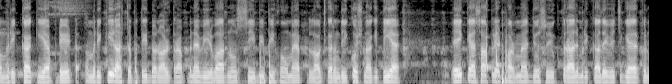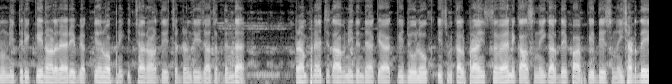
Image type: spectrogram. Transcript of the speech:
ਅਮਰੀਕਾ ਕੀ ਅਪਡੇਟ? ਅਮਰੀਕੀ ਰਾਸ਼ਟਰਪਤੀ ਡੋਨਾਲਡ ਟਰੰਪ ਨੇ ਵੀਰਵਾਰ ਨੂੰ ਸੀਬੀਪੀ ਹੋਮ ਐਪ ਲਾਂਚ ਕਰਨ ਦੀ ਘੋਸ਼ਣਾ ਕੀਤੀ ਹੈ। ਇਹ ਇੱਕ ਐਸਾ ਪਲੇਟਫਾਰਮ ਹੈ ਜੋ ਸੰਯੁਕਤ ਰਾਜ ਅਮਰੀਕਾ ਦੇ ਵਿੱਚ ਗੈਰ ਕਾਨੂੰਨੀ ਤਰੀਕੇ ਨਾਲ ਰਹਿ ਰਹੇ ਵਿਅਕਤੀਆਂ ਨੂੰ ਆਪਣੀ ਇੱਛਾ ਨਾਲ ਦੇਸ਼ ਛੱਡਣ ਦੀ ਇਜਾਜ਼ਤ ਦਿੰਦਾ ਹੈ। ਟਰੰਪ ਨੇ ਚੇਤਾਵਨੀ ਦਿੰਦਿਆਂ ਕਿਹਾ ਕਿ ਜੋ ਲੋਕ ਇਸ ਵਿਕਲਪ ਰਾਹੀਂ ਸਵੈ ਨਿਕਾਸ ਨਹੀਂ ਕਰਦੇ, ਭਾਵ ਕਿ ਦੇਸ਼ ਨਹੀਂ ਛੱਡਦੇ,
